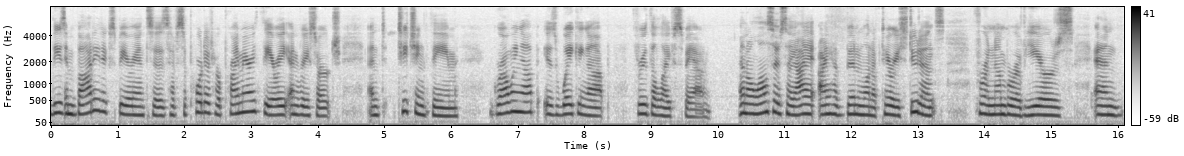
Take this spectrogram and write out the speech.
These embodied experiences have supported her primary theory and research and teaching theme Growing Up is Waking Up through the Lifespan. And I'll also say I, I have been one of Terri's students for a number of years and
